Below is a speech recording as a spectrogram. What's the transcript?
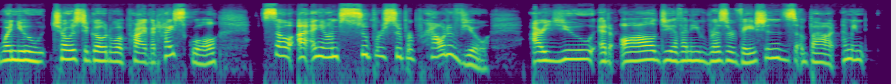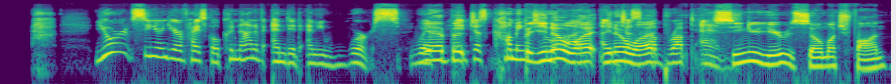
when you chose to go to a private high school. So I you know I'm super super proud of you. Are you at all do you have any reservations about I mean your senior year of high school could not have ended any worse with Yeah, but- it just coming but to you know a- what? You know what? abrupt end. Senior year was so much fun,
